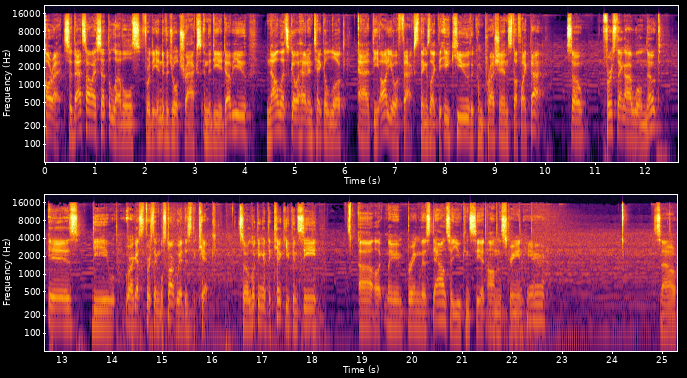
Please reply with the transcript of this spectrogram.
All right, so that's how I set the levels for the individual tracks in the DAW. Now let's go ahead and take a look at the audio effects, things like the EQ, the compression, stuff like that. So first thing I will note is the, or I guess the first thing we'll start with is the kick. So looking at the kick, you can see, uh, let me bring this down so you can see it on the screen here. So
